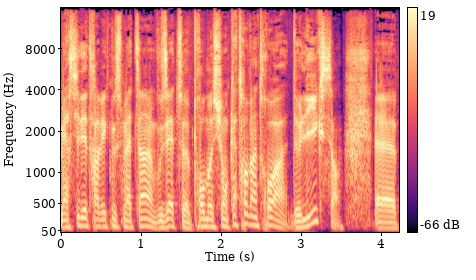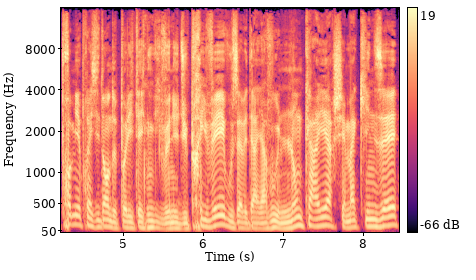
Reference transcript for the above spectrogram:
Merci d'être avec nous ce matin. Vous êtes promotion 83 de l'X, euh, premier président de Polytechnique venu du privé. Vous avez derrière vous une longue carrière chez McKinsey.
